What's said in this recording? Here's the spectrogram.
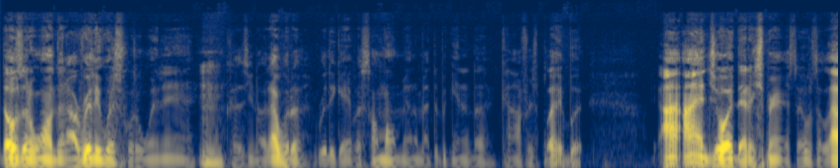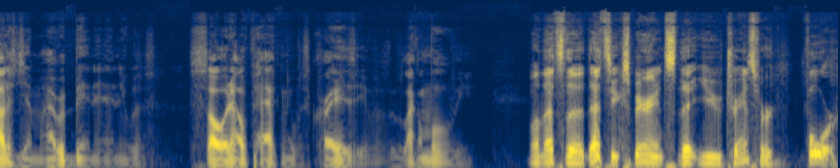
those are the ones that I really wish would have went in because mm-hmm. you know that would have really gave us some momentum at the beginning of the conference play. But I, I enjoyed that experience. It was the loudest gym I ever been in. It was sold out, packed, and it was crazy. It was, it was like a movie. Well, that's the that's the experience that you transferred for.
